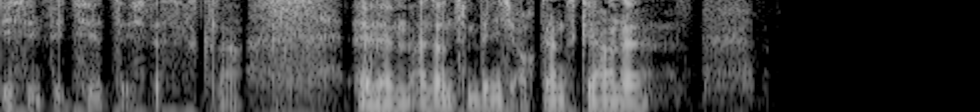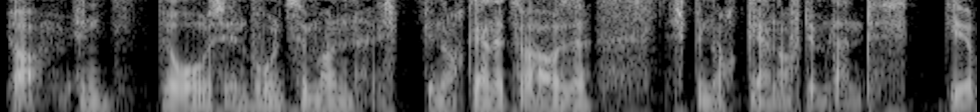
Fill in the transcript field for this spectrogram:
desinfiziert sich, das ist klar. Ähm, ansonsten bin ich auch ganz gerne ja, in Büros, in Wohnzimmern. Ich bin auch gerne zu Hause. Ich bin auch gern auf dem Land. Ich gehe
